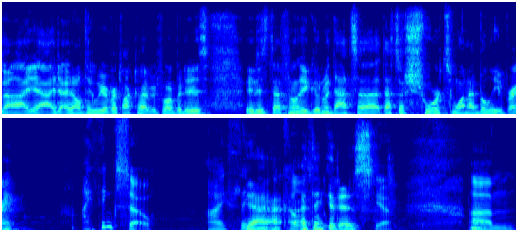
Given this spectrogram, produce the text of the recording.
Ah, yeah. I, I, don't think we ever talked about it before, but it is it is definitely a good one. That's a that's a Schwartz one, I believe, right? I think so. I think. Yeah, I, I think it is. Yeah. Um,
